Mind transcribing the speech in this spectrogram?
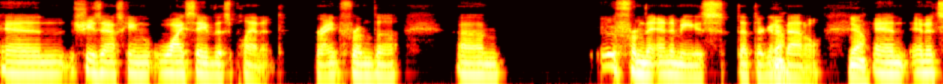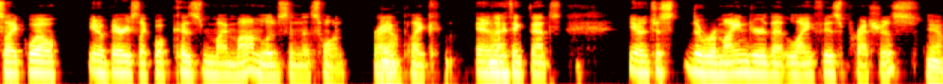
and she's asking why save this planet, right from the um, from the enemies that they're going to Yeah. battle. Yeah. and and it's like, well, you know, Barry's like, well, because my mom lives in this one, right? Yeah. Like, and Yeah. I think that's you know just the reminder that life is precious Yeah.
